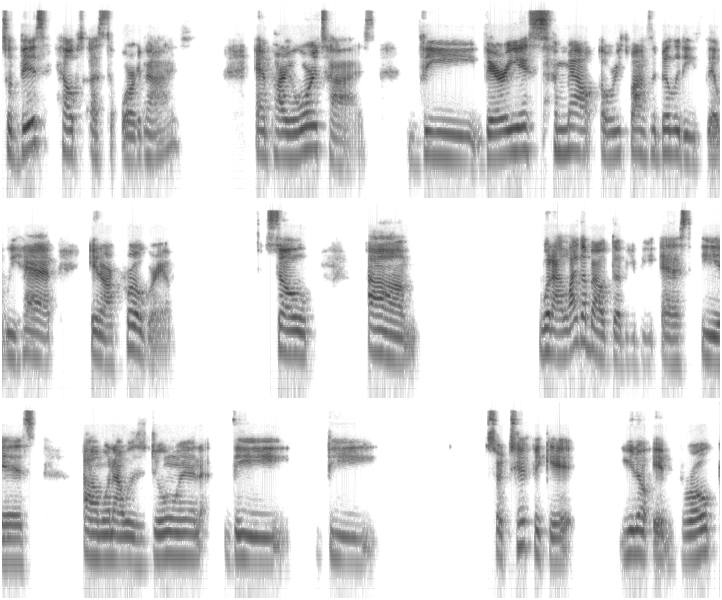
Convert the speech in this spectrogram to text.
So this helps us to organize and prioritize the various amount of responsibilities that we have in our program. So um, what I like about WBS is uh, when I was doing the the certificate, you know, it broke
